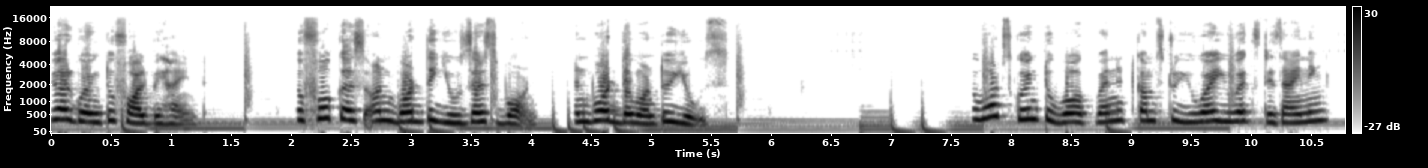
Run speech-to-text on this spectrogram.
you are going to fall behind. So focus on what the users want and what they want to use. So what's going to work when it comes to UI UX designing?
